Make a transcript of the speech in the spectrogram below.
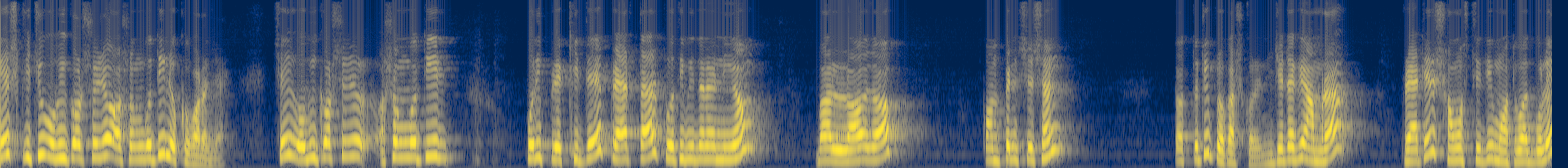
বেশ কিছু অভিকর্ষজ অসঙ্গতি লক্ষ্য করা যায়। সেই অভিকর্ষের অসঙ্গতির পরিপ্রেক্ষিতে প্র্যাট তার প্রতিবেদনের নিয়ম বা লজ অফ কম্পেনসেশন তত্ত্বটি প্রকাশ করেন, যেটাকে আমরা প্র্যাটের সমস্থিতি মতবাদ বলে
